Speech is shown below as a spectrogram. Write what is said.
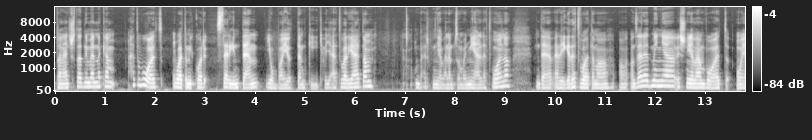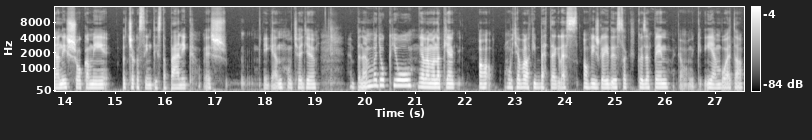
tanácsot adni, mert nekem hát volt, volt, amikor szerintem jobban jöttem ki így, hogy átvariáltam, bár nyilván nem tudom, hogy milyen lett volna, de elégedett voltam a, a, az eredménnyel, és nyilván volt olyan is sok, ami csak a szintiszta pánik, és igen, úgyhogy ebben nem vagyok jó. Nyilván vannak ilyen, a, hogyha valaki beteg lesz a vizsgai időszak közepén, nekem mondjuk ilyen volt a,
